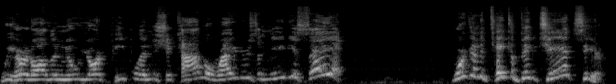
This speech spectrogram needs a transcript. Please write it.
We heard all the New York people and the Chicago writers and media say it. We're going to take a big chance here.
